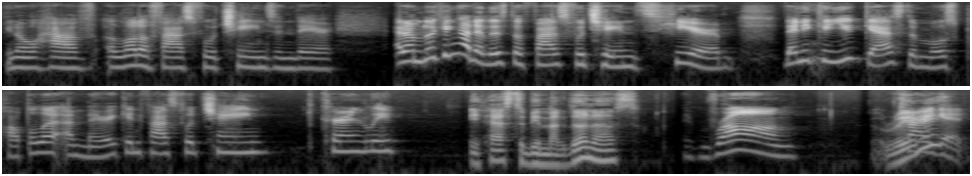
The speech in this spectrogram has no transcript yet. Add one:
you know, have a lot of fast food chains in there. And I'm looking at a list of fast food chains here. Danny, can you guess the most popular American fast food chain currently? It has to be McDonald's. Wrong. Really? Try hmm. again.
